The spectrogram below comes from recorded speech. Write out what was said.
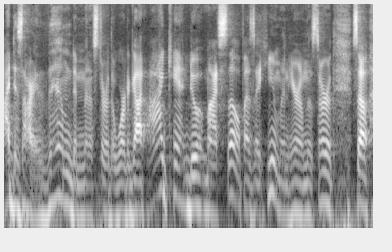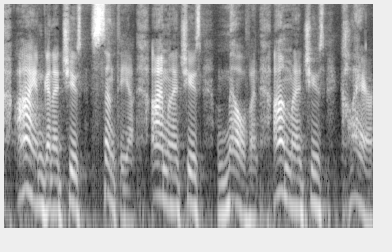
I desire them to minister the Word of God. I can't do it myself as a human here on this earth. So I am going to choose Cynthia. I I'm going to choose Melvin. I'm going to choose Claire.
